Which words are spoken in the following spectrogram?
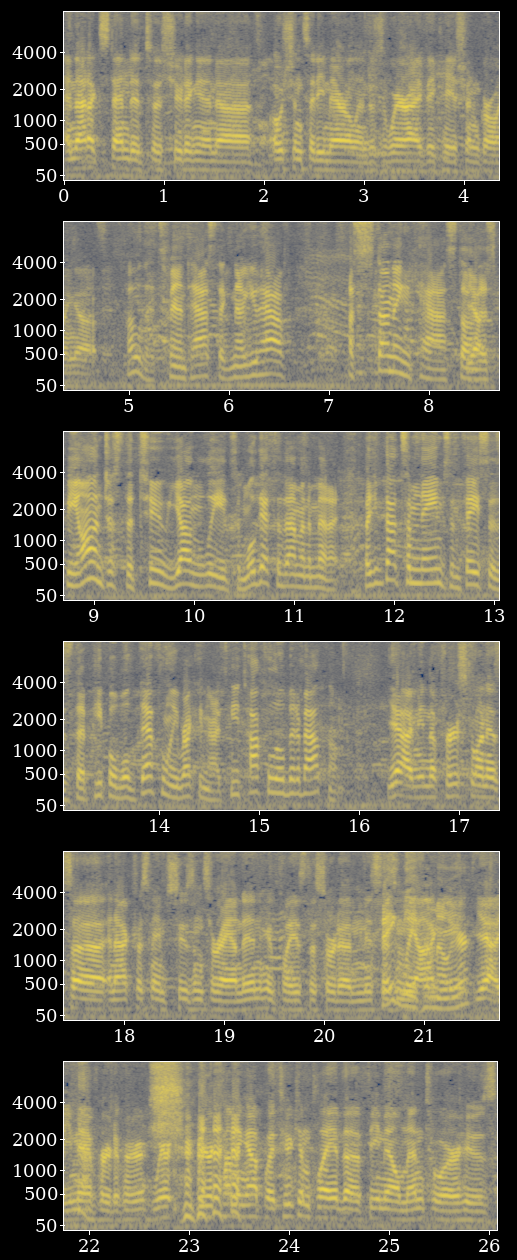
And that extended to shooting in uh, Ocean City, Maryland, which is where I vacationed growing up. Oh, that's fantastic. Now you have a stunning cast on Yeah. this beyond just the two young leads, and we'll get to them in a minute. But you've got some names and faces that people will definitely recognize. Can you talk a little bit about them? Yeah, I mean, the first one is uh, an actress named Susan Sarandon who plays the sort of Mrs. Vaguely Miyagi. familiar. Yeah, you may have heard of her. We're, we were coming up with who can play the female mentor who's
